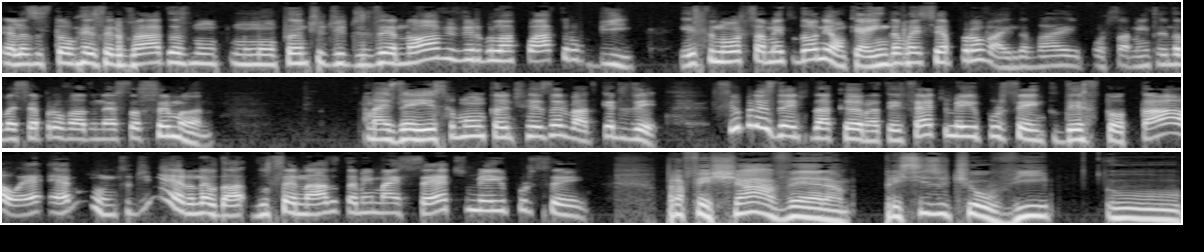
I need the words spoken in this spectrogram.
elas estão reservadas num, num montante de 19,4 bi. Esse no orçamento da União, que ainda vai ser aprovado, ainda vai, o orçamento ainda vai ser aprovado nesta semana. Mas é esse o montante reservado. Quer dizer, se o presidente da Câmara tem 7,5% desse total, é, é muito dinheiro, né? O da, do Senado também mais 7,5%. Para fechar, Vera, preciso te ouvir o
